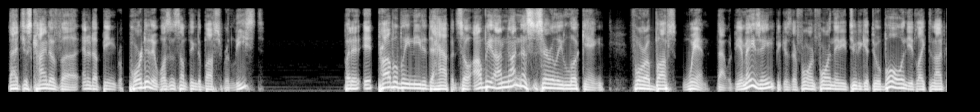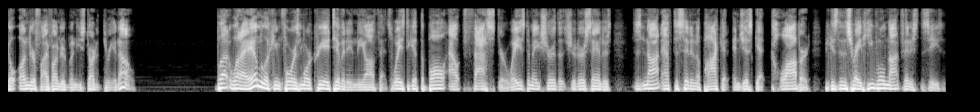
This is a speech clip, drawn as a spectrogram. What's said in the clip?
That just kind of uh, ended up being reported. It wasn't something the Buffs released, but it, it probably needed to happen. So I'll be. I'm not necessarily looking for a Buffs win. That would be amazing because they're four and four and they need two to get to a bowl, and you'd like to not go under 500 when you started three and zero. But what I am looking for is more creativity in the offense, ways to get the ball out faster, ways to make sure that Shedeur Sanders does not have to sit in a pocket and just get clobbered because at this rate, he will not finish the season.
